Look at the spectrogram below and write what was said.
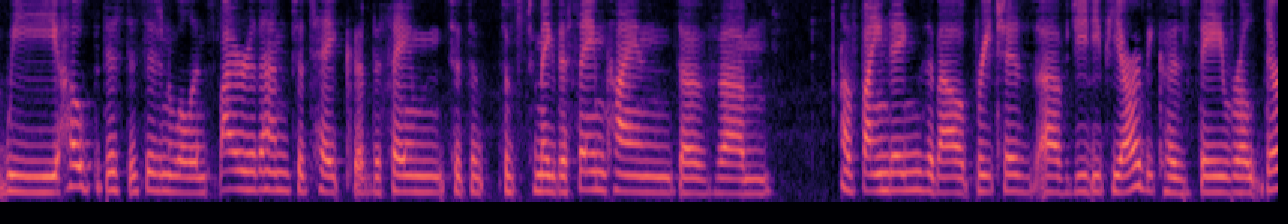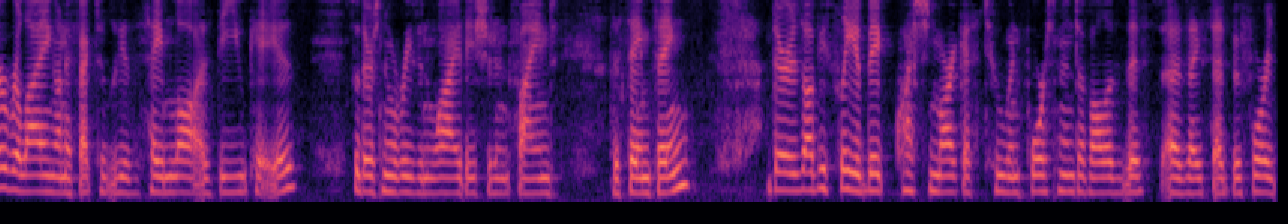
We hope this decision will inspire them to take the same to to, to make the same kind of um, of findings about breaches of GDPR because they re- they're relying on effectively the same law as the UK is. So there's no reason why they shouldn't find the same things. There is obviously a big question mark as to enforcement of all of this. As I said before,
